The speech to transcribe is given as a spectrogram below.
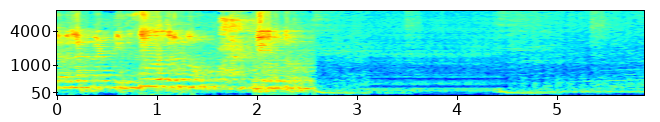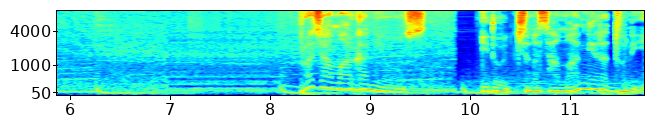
ಡೆವಲಪ್ಮೆಂಟ್ ಇಲ್ಲದೆ ಹೋದ್ರೂ ಪ್ರಜಾ ಪ್ರಜಾಮಾರ್ಗ ನ್ಯೂಸ್. ಇದು ಜನಸಾಮಾನ್ಯರ ಧ್ವನಿ.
